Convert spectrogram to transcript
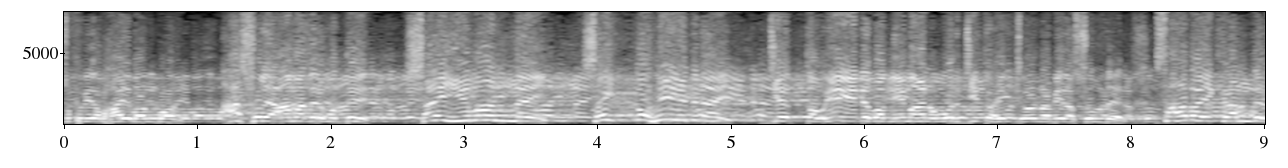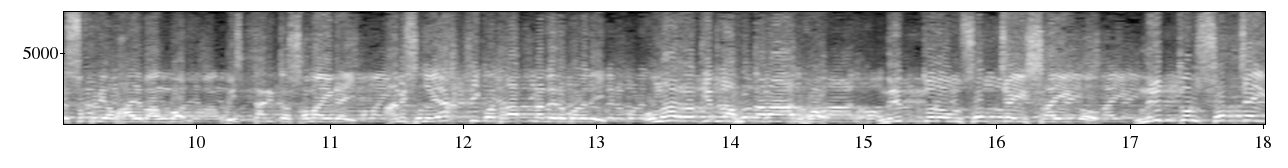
সুপ্রিয় ভাই বঙ্গন আসলে আমাদের মধ্যে সেই ইমান নেই, সেই তহিদ নেই, যে তহিদ এবং ইমান অর্জিত হয়েছিল নবী রাসুলদের সাহাবাই ক্রামদের সুপ্রিয় ভাই বঙ্গন বিস্তারিত সময় নেই, আমি শুধু একটি কথা আপনাদের বলে দিই। উমার রাজিবুল্লাহ তারা মৃত্যুর শয্যায় সাহিত মৃত্যুর শয্যায়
